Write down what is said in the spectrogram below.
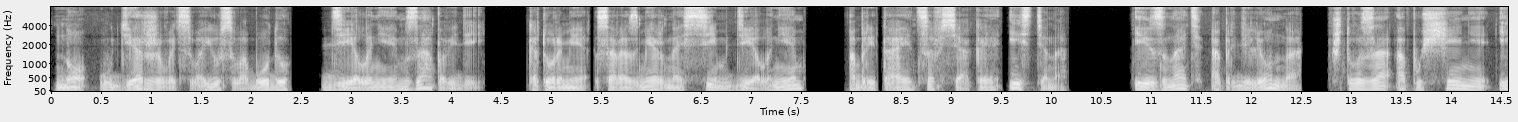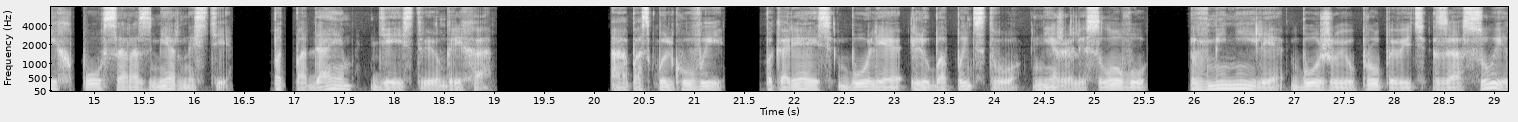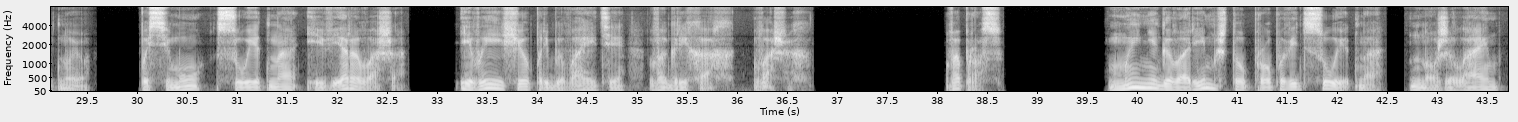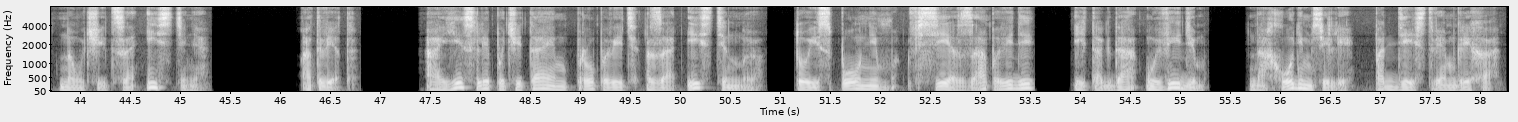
но удерживать свою свободу деланием заповедей, которыми соразмерно сим деланием обретается всякая истина, и знать определенно, что за опущение их по соразмерности подпадаем действию греха. А поскольку вы, покоряясь более любопытству, нежели слову, вменили Божию проповедь за суетную, посему суетна и вера ваша, и вы еще пребываете во грехах ваших. Вопрос. Мы не говорим, что проповедь суетна, но желаем научиться истине. Ответ. А если почитаем проповедь за истинную, то исполним все заповеди, и тогда увидим, находимся ли под действием греха.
